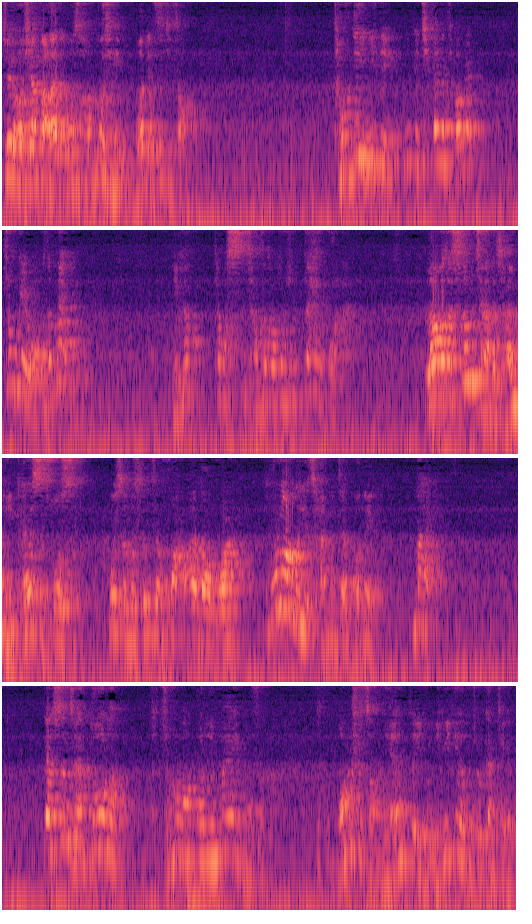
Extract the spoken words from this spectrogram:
最后香港来的公司说不行，我得自己招。土地你得你得签个条约，租给我或者卖给我。你看，他把市场这套东西带过来，然后他生产的产品开始说是为什么深圳划二道关，不让那些产品在国内卖，但生产多了，他总要往国内卖一部分。王石早年这有一个业务就干这个的，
